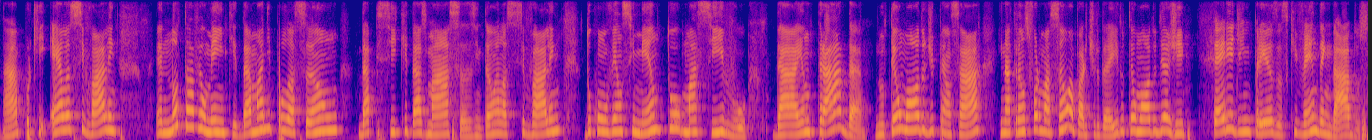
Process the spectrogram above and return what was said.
tá? porque elas se valem é, notavelmente da manipulação da psique das massas. Então, elas se valem do convencimento massivo, da entrada no teu modo de pensar e na transformação a partir daí do teu modo de agir. Série de empresas que vendem dados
